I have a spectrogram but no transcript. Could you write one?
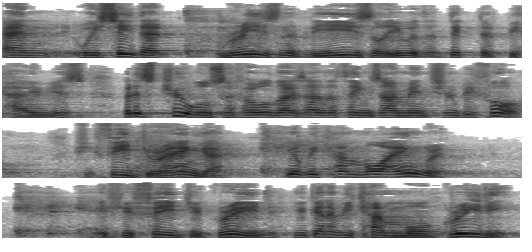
And we see that reasonably easily with addictive behaviors, but it's true also for all those other things I mentioned before. If you feed your anger, you'll become more angry. If you feed your greed, you're going to become more greedy.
